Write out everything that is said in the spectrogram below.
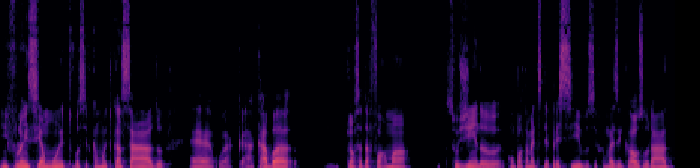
influencia muito, você fica muito cansado, é, acaba, de uma certa forma, surgindo comportamentos depressivos, você fica mais enclausurado.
